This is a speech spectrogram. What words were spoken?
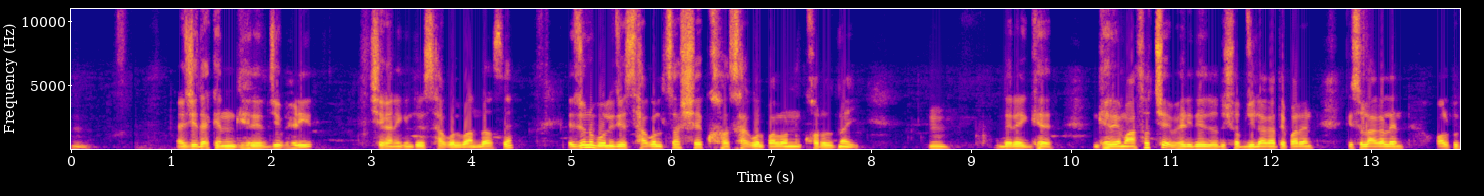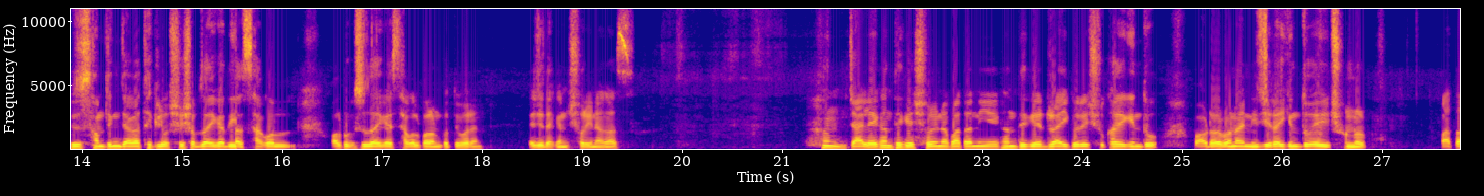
হুম। এই যে দেখেন, ঘেরের যে ভেড়ির সেখানে কিন্তু ছাগল বান্ধা আছে। এই জন্য বলি যে ছাগল চাষে ছাগল পালন খরচ নাই। হুম। এদের এই ঘেরে মাছ হচ্ছে, ভেড়ি দিয়ে যদি সবজি লাগাতে পারেন, কিছু লাগালেন, অল্প কিছু সামথিং জায়গা থাকলেও সেসব জায়গা দিয়ে ছাগল, অল্প কিছু জায়গায় ছাগল পালন করতে পারেন। এই যে দেখেন সরিনা গাছ। হুম, চাইলে এখান থেকে সরিনা পাতা নিয়ে এখান থেকে ড্রাই করে শুকায় কিন্তু পাউডার বানায়, নিজেরাই কিন্তু এই সুন্দর পাতা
